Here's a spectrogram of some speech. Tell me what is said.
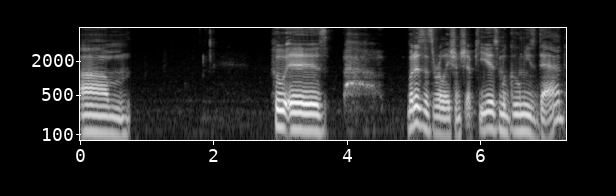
Um who is what is this relationship? He is Megumi's dad.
